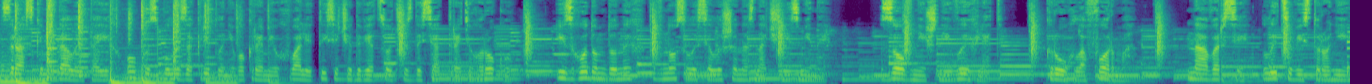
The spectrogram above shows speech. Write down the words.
Зразки медалей та їх опис були закріплені в окремій ухвалі 1963 року, і згодом до них вносилися лише незначні зміни. Зовнішній вигляд, кругла форма. На аверсі, лицевій стороні,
